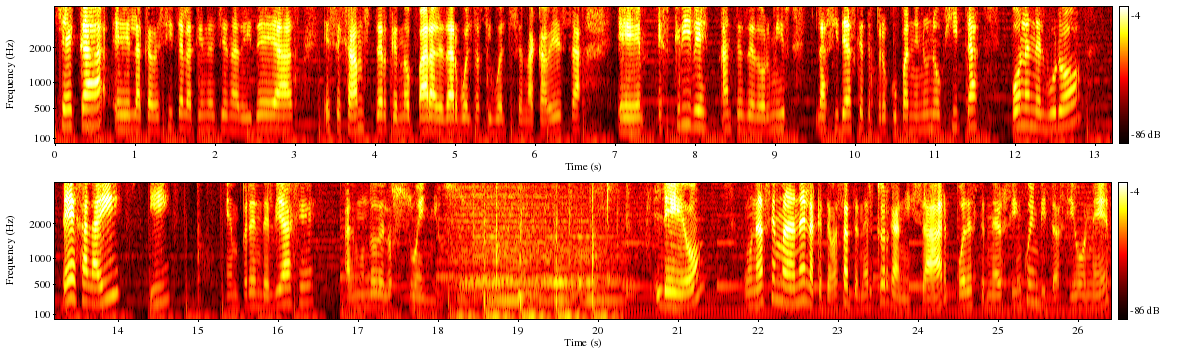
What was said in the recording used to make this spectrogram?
Checa, eh, la cabecita la tienes llena de ideas, ese hámster que no para de dar vueltas y vueltas en la cabeza. Eh, escribe antes de dormir las ideas que te preocupan en una hojita, ponla en el buró, déjala ahí y emprende el viaje al mundo de los sueños. Leo, una semana en la que te vas a tener que organizar, puedes tener cinco invitaciones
